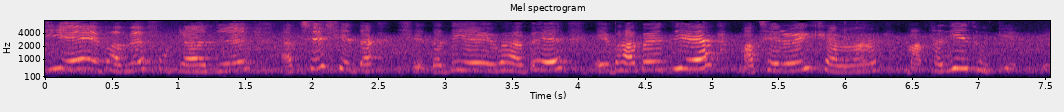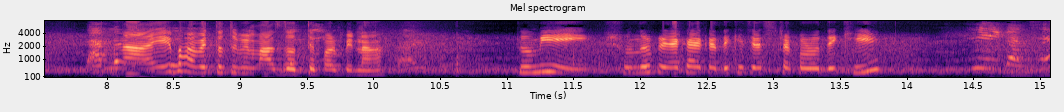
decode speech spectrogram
দিয়ে এভাবে ফুটা যে আছে সেটা সেটা দিয়ে এভাবে এভাবে দিয়ে মাছের ওই খেলনার মাথা দিয়ে ঢুকিয়ে না এভাবে তো তুমি মাছ ধরতে পারবে না। তুমি সুন্দর করে একা একা দেখে চেষ্টা করো দেখি। ঠিক আছে।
